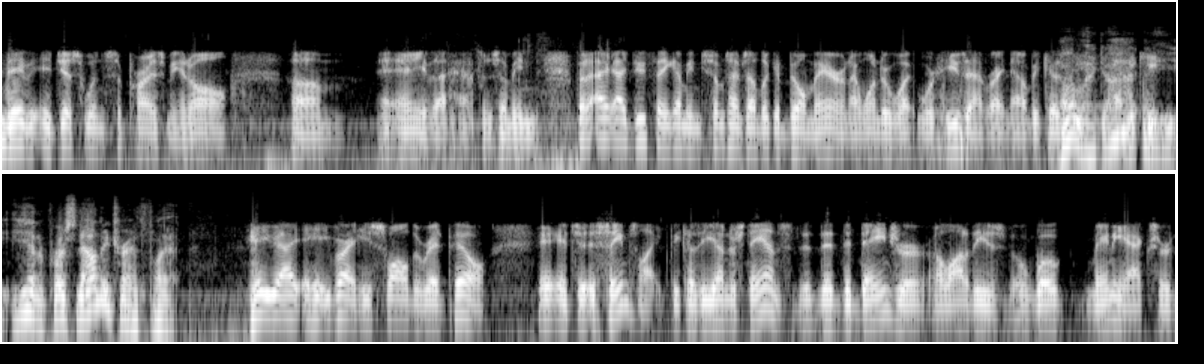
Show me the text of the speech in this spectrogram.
David, it just wouldn't surprise me at all. Um, any of that happens. I mean, but I, I do think. I mean, sometimes I look at Bill Maher and I wonder what where he's at right now because oh my god, he, he, had a personality transplant. He, he right. He swallowed the red pill. It, it, it seems like because he understands the, the, the danger a lot of these woke maniacs are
